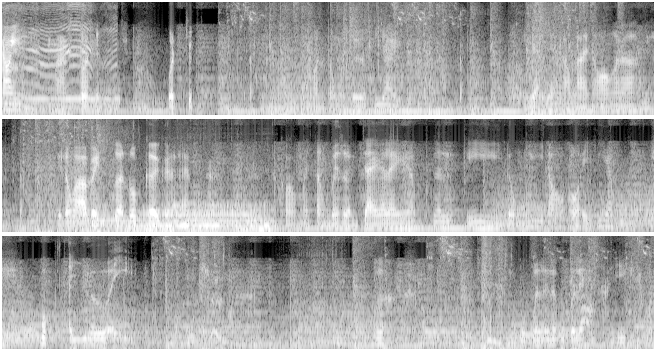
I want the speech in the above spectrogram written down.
หน่อยมาตัวหนึ่งวัดจึกเราคนต้องมาเจอพี่ใหญ่พี่ใหญ่อย่ทำร้ายน้องอะนะหรือก็ว่าเป็นเพื่อนร่วมเกิดกันแล้ว ก็ไม่ต้องไปสนใจอะไรครับ เพื่อนพี่ดงพี่น้องหอยเทียบบุกตีเลยบุกไปเลยบุกไปเลยหายิงให้หมด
